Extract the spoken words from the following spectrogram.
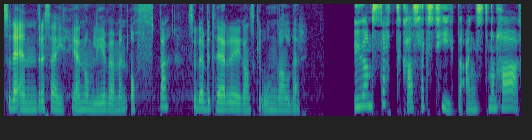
Så det endrer seg gjennom livet, men ofte så debuterer det i ganske ung alder. Uansett hva slags type angst man har,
